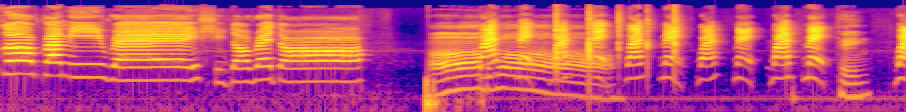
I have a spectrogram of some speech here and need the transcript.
嗦发咪瑞，西哆瑞哆。啊，不错。完美，完美，完美，完美，完美。停。完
